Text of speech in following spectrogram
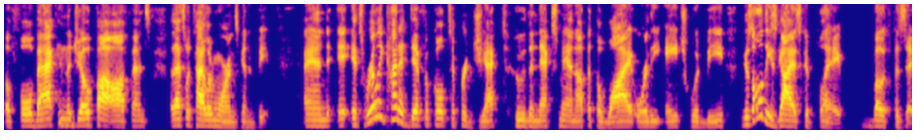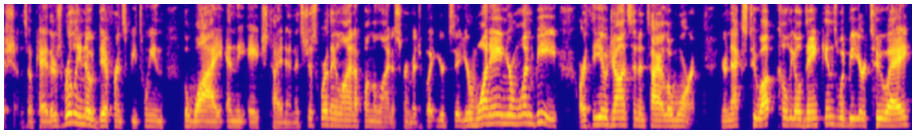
a fullback in the Joe Pa offense. But that's what Tyler Warren's going to be. And it's really kind of difficult to project who the next man up at the Y or the H would be because all these guys could play both positions. Okay. There's really no difference between the Y and the H tight end. It's just where they line up on the line of scrimmage. But your, your 1A and your 1B are Theo Johnson and Tyler Warren. Your next two up, Khalil Dinkins would be your 2A,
